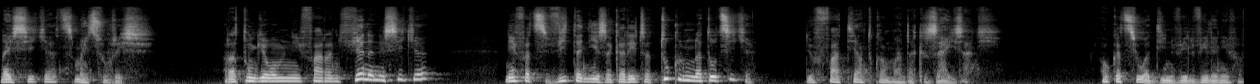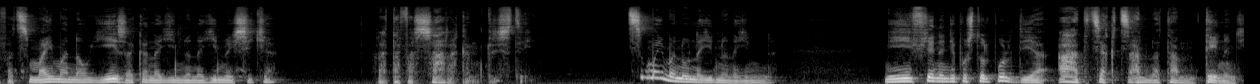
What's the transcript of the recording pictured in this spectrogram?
na isika tsy maintsy ho resy. Raha tonga eo amin'ny faran'ny fiainana isika, nefa tsy vita ny ezaka rehetra tokony ho nataontsika, dia ho faty antoka mandrakizay izany. Aoka tsy ho adino velively anefa fa tsy mahay manao ezaka na inona na inona isika, raha tafasaraka amin'i Kristy. Tsy may manao na inona na inona. Ny fiainan'ny apostoly Paoly dia ady tsy akijanona tamin'ny tenany.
